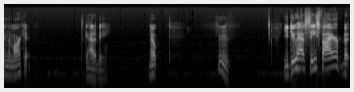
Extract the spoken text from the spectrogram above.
in the market? It's got to be. Nope. Hmm. You do have ceasefire, but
